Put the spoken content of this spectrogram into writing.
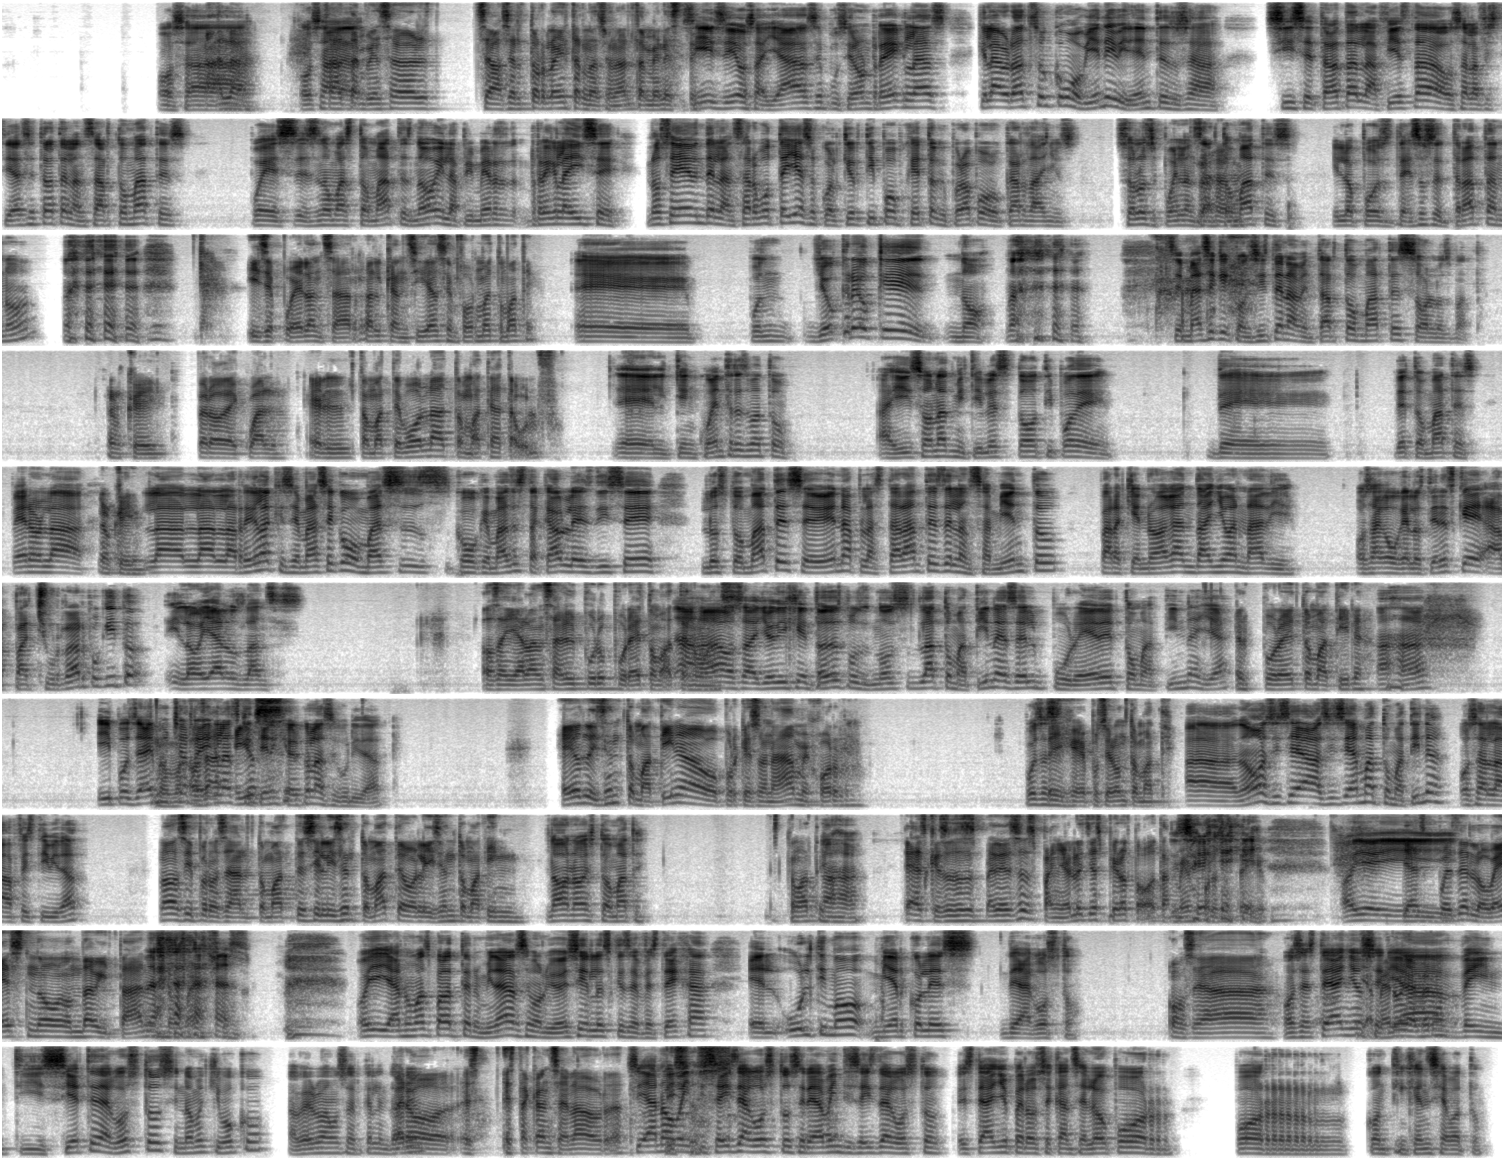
O sea, Ala. o O sea, sea, también se va, a se va a hacer torneo internacional también este. Sí, sí, o sea, ya se pusieron reglas que la verdad son como bien evidentes. O sea, si se trata la fiesta, o sea, la festividad se trata de lanzar tomates, pues es nomás tomates, ¿no? Y la primera regla dice, no se deben de lanzar botellas o cualquier tipo de objeto que pueda provocar daños. Solo se pueden lanzar Ajá. tomates. Y lo, pues de eso se trata, ¿no? Y se puede lanzar alcancías en forma de tomate. Eh, pues yo creo que no. se me hace que consiste en aventar tomates solos, vato. Ok. ¿Pero de cuál? ¿El tomate bola, tomate ataulfo? El que encuentres, vato. Ahí son admitibles todo tipo de. de. de tomates. Pero la. La, la, la regla que se me hace como más. como que más destacable es dice. Los tomates se deben aplastar antes del lanzamiento. Para que no hagan daño a nadie. O sea, como que los tienes que apachurrar poquito y luego ya los lanzas. O sea, ya lanzar el puro puré de tomate Ajá, nomás. o sea, yo dije, entonces, pues no es la tomatina, es el puré de tomatina ya. el puré de tomatina. Ajá. Y pues ya hay No muchas ma- o sea, reglas ellos- que tienen que ver con la seguridad. ¿Ellos le dicen tomatina o porque sonaba mejor? Pues así. dije, pusieron tomate. ah, no, así se, así se llama tomatina. O sea, la festividad. No, sí, pero o sea, al tomate sí le dicen tomate o le dicen tomatín. No, no, es tomate. Es tomate. Ajá. Es que esos, esos españoles ya espero todo también, por eso te digo. Oye, y. Ya después de lo ves, no, onda vital, no manches. Oye, ya nomás para terminar, se me olvidó decirles que se festeja el último miércoles de agosto. O sea, O sea, este año mero, sería mero. 27 de agosto, si no me equivoco. A ver, vamos a ver el calendario. pero es- está cancelado, ¿verdad? Sí, ah, no, Dices. 26 de agosto, sería 26 de agosto este año, pero se canceló por, por contingencia, vato.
